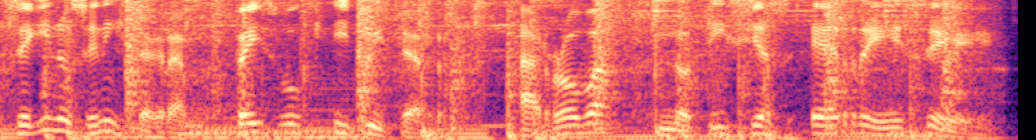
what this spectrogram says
Seguimos en Instagram, Facebook y Twitter. Arroba Noticias RSE.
